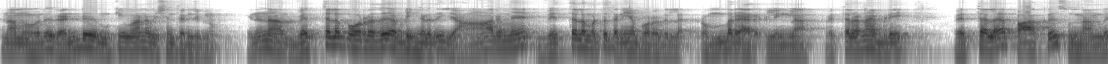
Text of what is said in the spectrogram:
நாம் ஒரு ரெண்டு முக்கியமான விஷயம் தெரிஞ்சுக்கணும். என்னென்னா வெத்தலை போடுறது அப்படிங்கிறது யாருமே வெத்தலை மட்டும் தனியாக போடுறதில்ல. ரொம்ப ரேர் இல்லைங்களா? வெத்தலைனா எப்படி? வெத்தலை பாக்கு சுண்ணாம்பு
